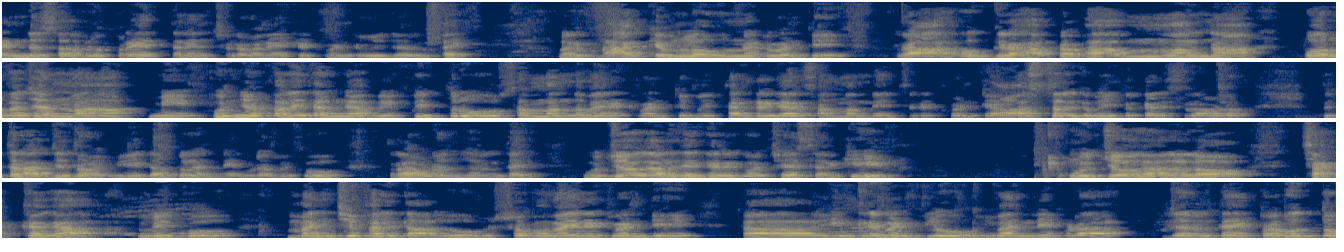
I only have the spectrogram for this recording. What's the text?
రెండు సార్లు ప్రయత్నించడం అనేటటువంటివి జరుగుతాయి. మరి భాగ్యంలో ఉన్నటువంటి రాహు గ్రహ ప్రభావం వలన పూర్వజన్మ మీ పుణ్య ఫలితంగా మీ పితృ సంబంధమైనటువంటి మీ తండ్రి గారికి సంబంధించినటువంటి ఆస్తులకు మీకు కలిసి రావడం పితరార్జితం ఈ డబ్బులన్నీ కూడా మీకు రావడం జరుగుతాయి. ఉద్యోగాల దగ్గరికి వచ్చేసరికి ఉద్యోగాలలో చక్కగా మీకు మంచి ఫలితాలు శుభమైనటువంటి ఆ, ఇంక్రిమెంట్లు ఇవన్నీ కూడా జరుగుతాయి. ప్రభుత్వ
